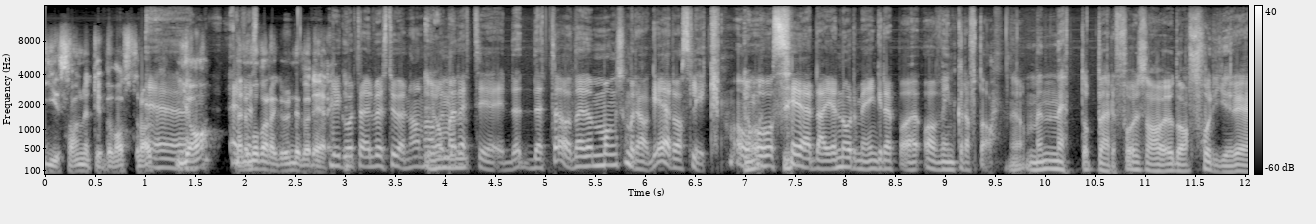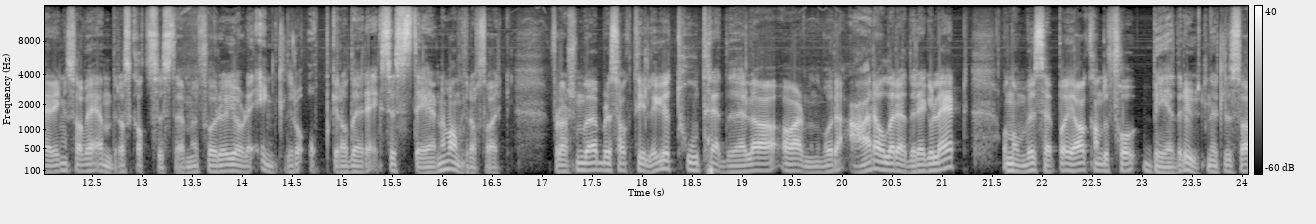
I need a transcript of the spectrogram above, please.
i sånne type vassdrag. Eh, ja, men det må være grundig vurdering. Vi går til Elvestuen. Han har jo, men... rett i dette. Det er mange som reagerer slik, og, og ser de enorme inngrepene av vindkrafta. Ja, men nettopp derfor så har jo da forrige regjering så har vi endra skattesystemet for å gjøre det enklere å oppgradere eksisterende vannkraftverk. For det er som det ble sagt tidligere, To tredjedeler av elvene våre er allerede regulert. og Nå må vi se på ja, kan du få bedre utnyttelse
